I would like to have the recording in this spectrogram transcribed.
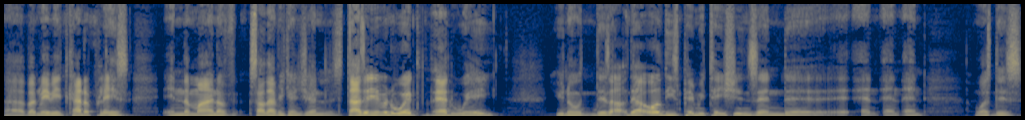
Uh, but maybe it kind of plays in the mind of South African journalists. Does it even work that way? You know, there's a, there are all these permutations and uh, and and and what's this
